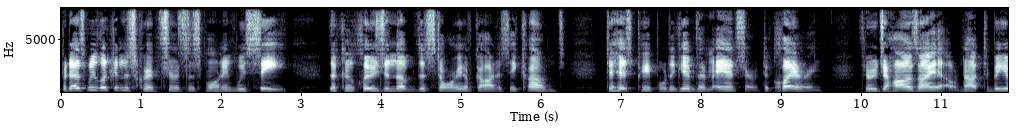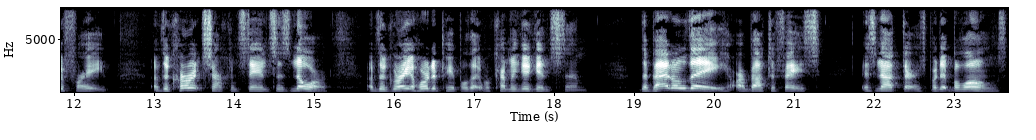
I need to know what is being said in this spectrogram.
But as we look in the scriptures this morning, we see the conclusion of the story of God as He comes to His people to give them answer, declaring through Jehaziel not to be afraid of the current circumstances nor of the great horde of people that were coming against them. The battle they are about to face is not theirs, but it belongs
